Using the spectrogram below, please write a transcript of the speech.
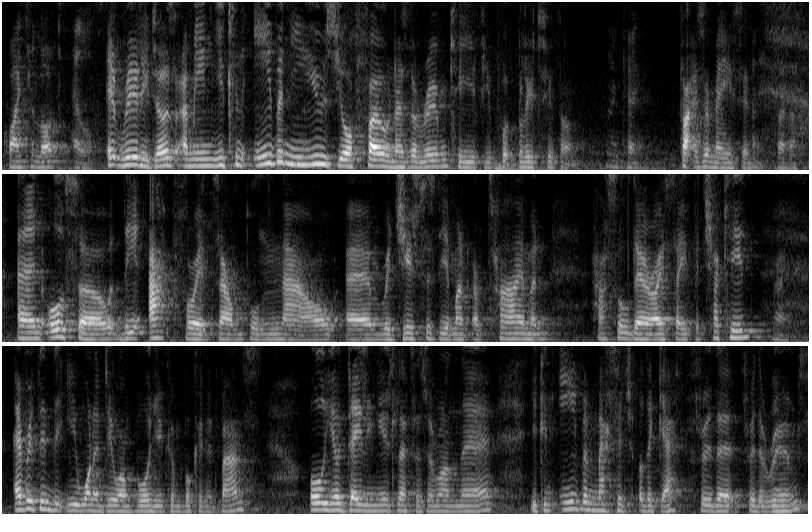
quite a lot else. It really does. I mean, you can even use your phone as a room key if you put Bluetooth on. Okay, That is amazing. that's clever. And also, the app, for example, now um, reduces the amount of time and hassle, dare I say, for check in. Right. Everything that you want to do on board, you can book in advance. All your daily newsletters are on there. You can even message other guests through the through the rooms,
